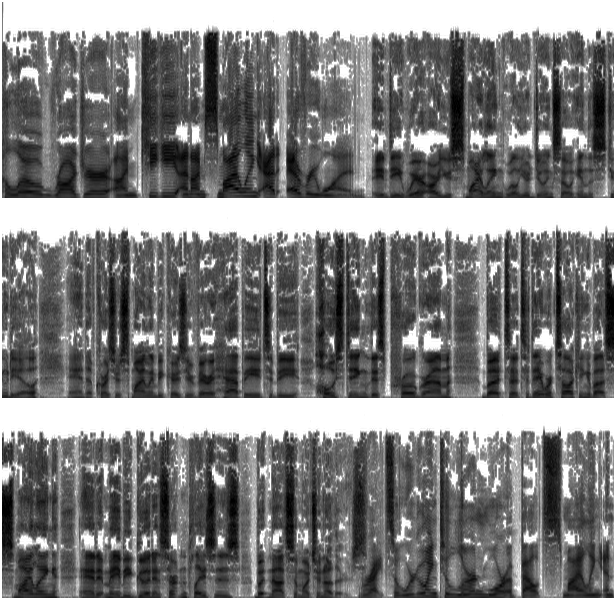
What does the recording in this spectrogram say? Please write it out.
Hello, Roger. I'm Kiki, and I'm smiling at everyone. Indeed. Where are you smiling? Well, you're doing so in the studio. And of course, you're smiling because you're very happy to be hosting this program. But uh, today we're talking about smiling, and it may be good in certain places, but not so much in others. Right. So we're going to learn more about smiling and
